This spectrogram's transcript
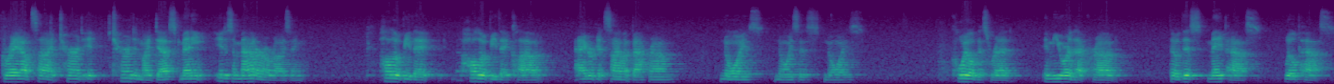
gray outside, turned it turned in my desk, many it is a matter arising. Hollow be they hollow be they cloud, aggregate silent background, noise, noises, noise. Coil this red, immure that crowd, though this may pass, will pass,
